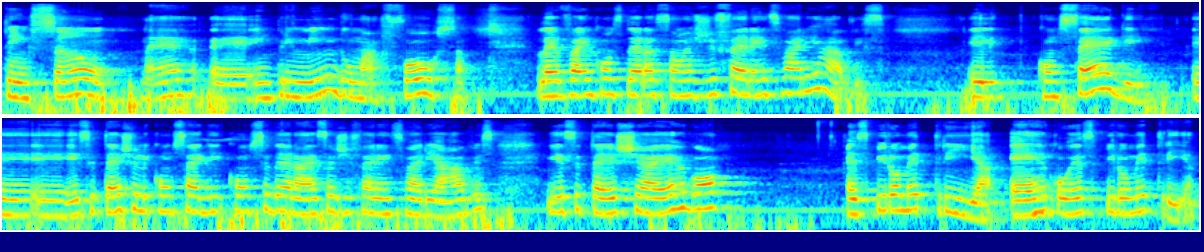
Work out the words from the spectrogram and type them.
tensão, né, é, imprimindo uma força, levar em consideração as diferentes variáveis. Ele consegue, é, é esse teste ele consegue considerar essas diferentes variáveis e esse teste é a ergoespirometria, ergoespirometria,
